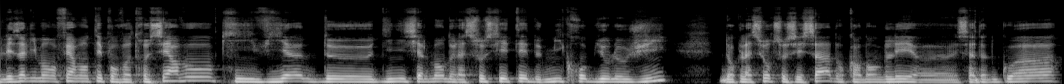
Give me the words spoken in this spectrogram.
les aliments fermentés pour votre cerveau, qui vient de d'initialement de la Société de microbiologie donc la source c'est ça. Donc en anglais euh, ça donne quoi?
